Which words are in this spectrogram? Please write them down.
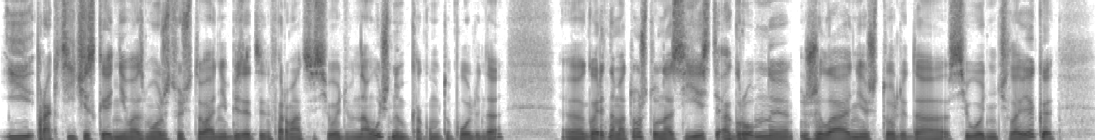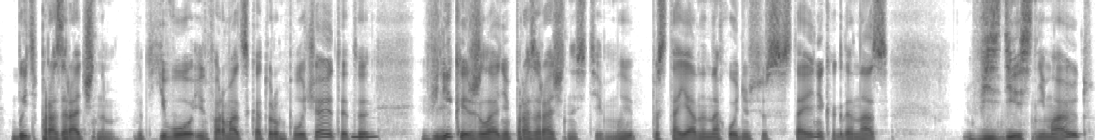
и практическая невозможность существования без этой информации сегодня в научном каком-то поле, да, э, говорит нам о том, что у нас есть огромное желание, что ли, да, сегодня человека быть прозрачным. Вот его информация, которую он получает, это Мгм. великое желание прозрачности. Мы постоянно находимся в состоянии, когда нас везде снимают.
